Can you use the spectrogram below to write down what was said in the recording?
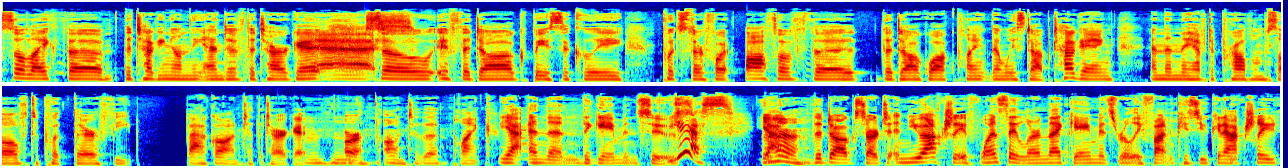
also like the the tugging on the end of the target. Yes. So if the dog basically puts their foot off of the the dog walk plank, then we stop tugging, and then they have to problem solve to put their feet back onto the target or onto the plank. Yeah, and then the game ensues. Yes. Yeah, Uh-huh. the dog starts, and you actually, if once they learn that game, it's really fun because you can actually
